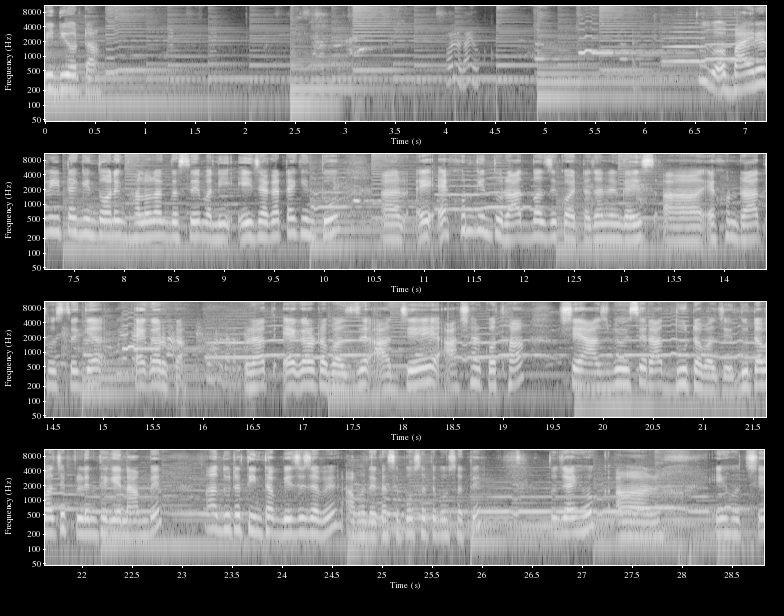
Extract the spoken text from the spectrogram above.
ভিডিওটা। বাইরের ইটা কিন্তু অনেক ভালো লাগতেছে মানে এই জায়গাটা কিন্তু, আর এখন কিন্তু রাত বাজে কয়টা, জানেন গাইস এখন রাত হচ্ছে গিয়া এগারোটা। রাত এগারোটা বাজে আর যে আসার কথা, সে আসবে হয়েছে রাত দুটা বাজে। দুটা বাজে প্লেন থেকে নামবে। আর দুটা তিনটা বেজে যাবে আমাদের কাছে পৌঁছাতে পৌঁছাতে। তো যাই হোক, আর এই হচ্ছে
